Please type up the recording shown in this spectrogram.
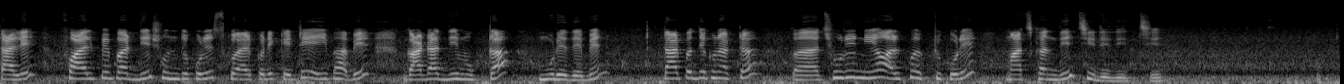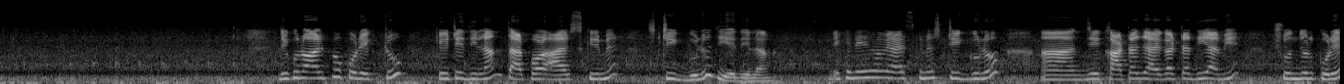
তাহলে ফয়েল পেপার দিয়ে সুন্দর করে স্কোয়ার করে কেটে এইভাবে গাডার দিয়ে মুখটা মুড়ে দেবেন। তারপর দেখুন একটা ছুরি নিয়ে অল্প একটু করে মাঝখান দিয়ে চিড়ে দিচ্ছি। দেখুন, অল্প করে একটু কেটে দিলাম, তারপর আইসক্রিমের স্টিকগুলো দিয়ে দিলাম। এখানে এইভাবে আইসক্রিমের স্টিকগুলো যে কাটা জায়গাটা দিয়ে আমি সুন্দর করে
